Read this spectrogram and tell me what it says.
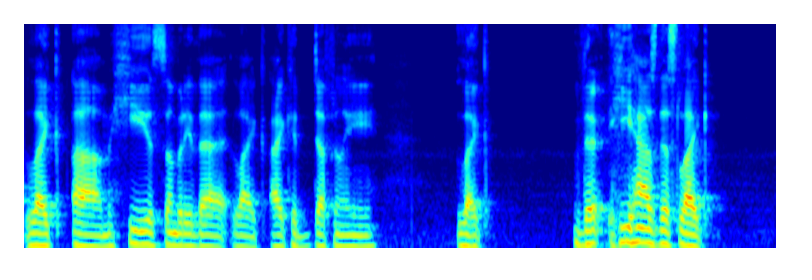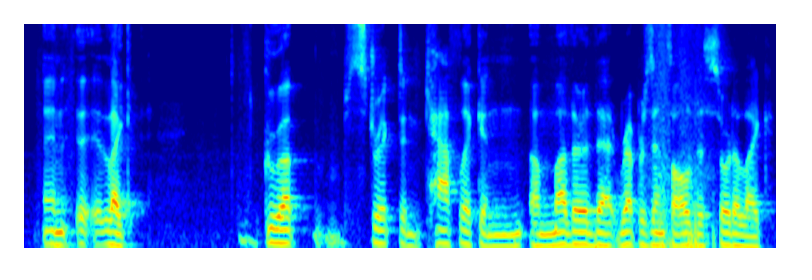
like um he is somebody that like i could definitely like there he has this like and uh, uh, like grew up strict and catholic and a mother that represents all of this sort of like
